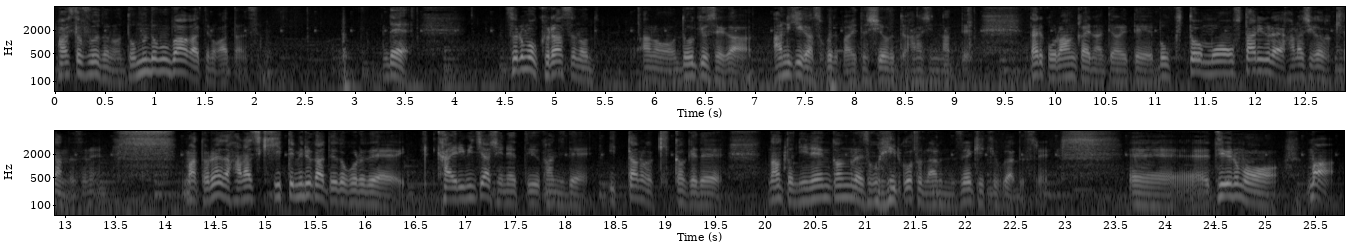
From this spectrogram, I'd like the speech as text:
ファーストフードのドムドムバーガーっていうのがあったんですよ。でそれもクラスのあの同級生が兄貴がそこでバイトしよるって話になって誰かおらんかいなんて言われて僕ともう2人ぐらい話が来たんですね。まあとりあえず話聞いてみるかっていうところで帰り道やしねっていう感じで行ったのがきっかけでなんと2年間ぐらいそこにいることになるんですね結局はですね。えー、っていうのもまあ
